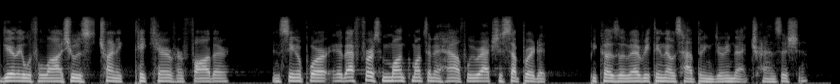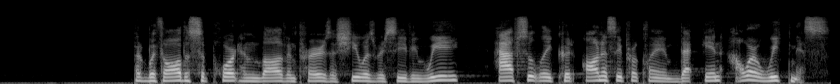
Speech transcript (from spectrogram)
dealing with a lot. She was trying to take care of her father in Singapore. That first month, month and a half, we were actually separated because of everything that was happening during that transition. But with all the support and love and prayers that she was receiving, we absolutely could honestly proclaim that in our weakness,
